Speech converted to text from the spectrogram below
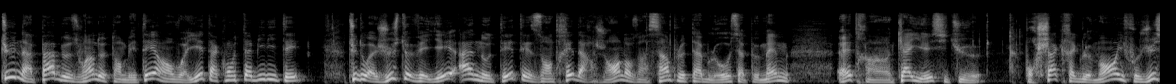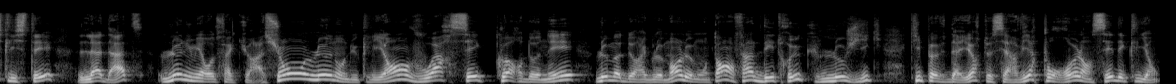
tu n'as pas besoin de t'embêter à envoyer ta comptabilité. Tu dois juste veiller à noter tes entrées d'argent dans un simple tableau, ça peut même être un cahier si tu veux. Pour chaque règlement, il faut juste lister la date, le numéro de facturation, le nom du client, voire ses coordonnées, le mode de règlement, le montant, enfin des trucs logiques qui peuvent d'ailleurs te servir pour relancer des clients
